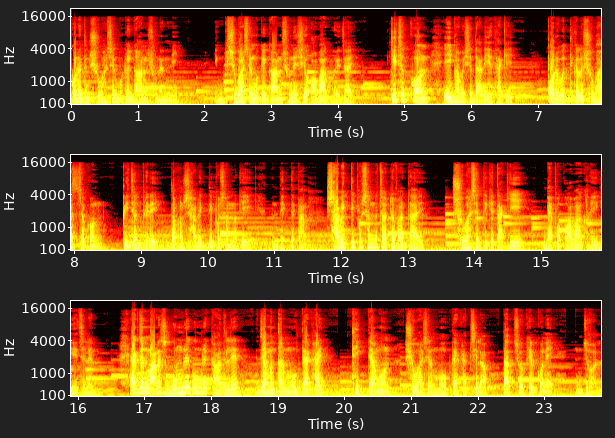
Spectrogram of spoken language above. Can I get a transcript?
কোনোদিন সুভাষের মুখে গান শোনেননি। সুভাষের মুখে গান শুনে সে অবাক হয়ে যায়। কিছুক্ষণ এইভাবে সে দাঁড়িয়ে থাকে। পরবর্তীকালে সুভাষ যখন পিছন ফিরে তখন সাবিত্রী প্রসন্নকেই দেখতে পান। সাবিত্রী প্রসন্ন চট্টোপাধ্যায় সুভাষের দিকে তাকিয়ে ব্যাপক অবাক হয়ে গিয়েছিলেন। একজন মানুষ গুমড়ে গুমড়ে কাঁদলে যেমন তার মুখ দেখায়, ঠিক তেমন সুভাষের মুখ দেখাচ্ছিল তার চোখের কোণে জল।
